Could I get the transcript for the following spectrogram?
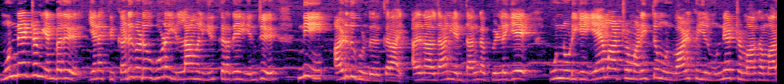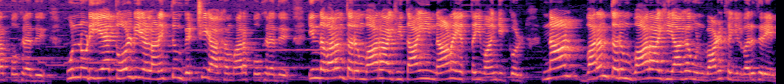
முன்னேற்றம் என்பது எனக்கு கடுகடு கூட இல்லாமல் இருக்கிறதே என்று நீ அழுது கொண்டிருக்கிறாய். அதனால்தான் என் தங்க பிள்ளையே உன்னுடைய ஏமாற்றம் அனைத்தும் உன் வாழ்க்கையில் முன்னேற்றமாக மாறப்போகிறது. உன்னுடைய தோல்விகள் அனைத்தும் வெற்றியாக மாறப்போகிறது. இந்த வரம் தரும் வாராகி தாயின் நாணயத்தை வாங்கிக் கொள். நான் வரம் தரும் வாராகியாக உன் வாழ்க்கையில் வருகிறேன்.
